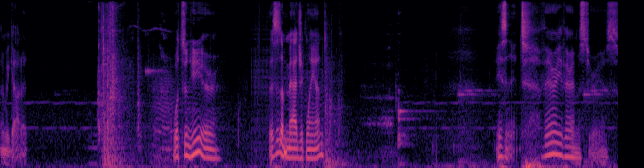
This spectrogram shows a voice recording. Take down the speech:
And we got it. What's in here? This is a magic land. Isn't it? Very, very mysterious.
